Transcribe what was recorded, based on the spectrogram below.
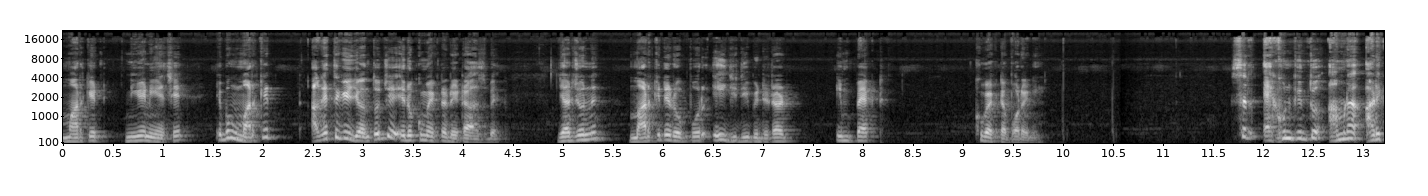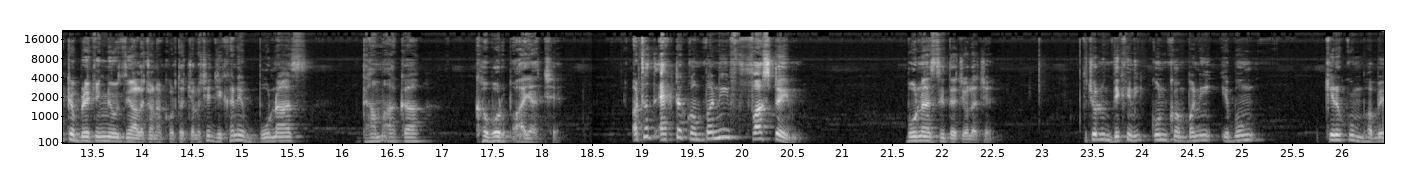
মার্কেট নিয়ে নিয়েছে এবং মার্কেট আগে থেকেই জানতো যে এরকম একটা ডেটা আসবে। যার জন্যে মার্কেটের ওপর এই জিডিপি ডেটার ইম্প্যাক্ট খুব একটা পড়েনি। স্যার এখন কিন্তু আমরা আরেকটা ব্রেকিং নিউজ নিয়ে আলোচনা করতে চলেছি, যেখানে বোনাস, ধামাকা খবর পাওয়া যাচ্ছে। অর্থাৎ একটা কোম্পানি ফার্স্ট টাইম বোনাস দিতে চলেছে। তো চলুন দেখে নিই কোন কোম্পানি এবং কীরকমভাবে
